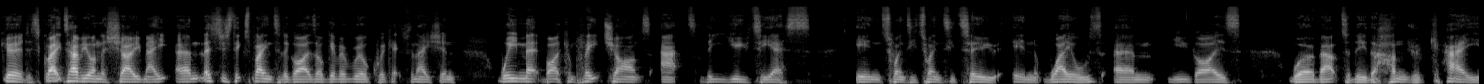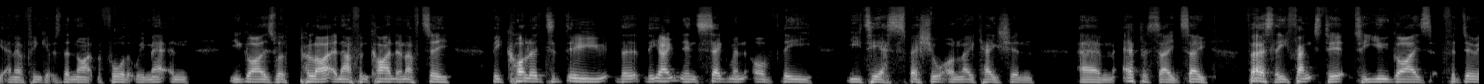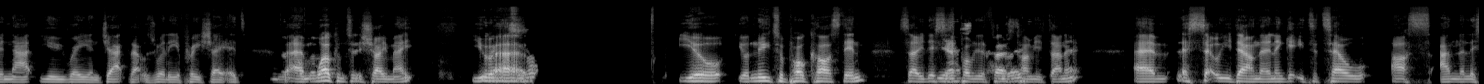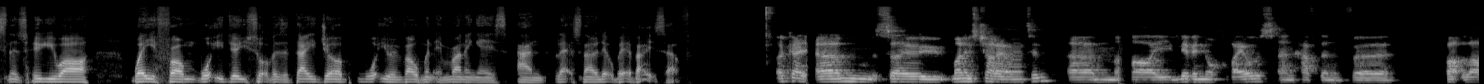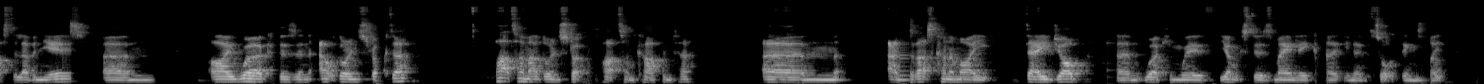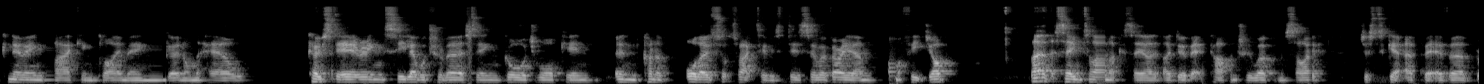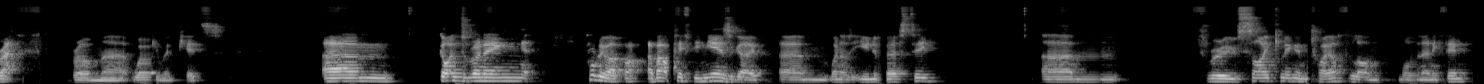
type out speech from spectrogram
Good. It's great to have you on the show, mate. Um, let's just explain to the guys. I'll give a real quick explanation. We met by complete chance at the UTS in 2022 in Wales. Um, you guys were about to do the 100k and i think it was the night before that we met and you guys were polite enough and kind enough to be collared to do the the opening segment of the uts special on location um, episode. So firstly thanks to to you guys for doing that you Ree and jack. That was really appreciated. No um, welcome to the show mate. You uh, you're you're new to podcasting so this yes, is probably the first time you've done it. Um, let's settle you down then and get you to tell us and the listeners who you are, where you're from, what you do sort of as a day job, what your involvement in running is, and let us know a little bit about yourself. Okay, um, so my name is Charlie Allington. Um, I live in North Wales and have done for about the last 11 years. Um, I work as an outdoor instructor, part time outdoor instructor, part time carpenter. Um, and so that's kind of my day job um, working with youngsters mainly, kind of, you know, the sort of things like canoeing, kayaking, climbing, going on the hill, coasteering, sea level traversing, gorge walking, and kind of all those sorts of activities. So we're very um, on my feet job. But at the same time, like I say, I, I, do a bit of carpentry work on the side just to get a bit of a breath from uh, working with kids. Um, got into running probably about, about 15 years ago um, when I was at university. Um, through cycling and triathlon more than anything.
